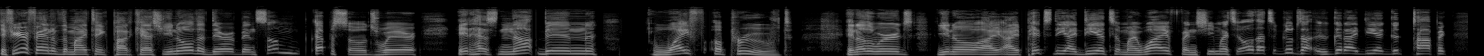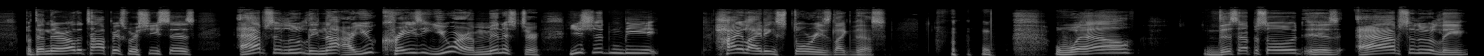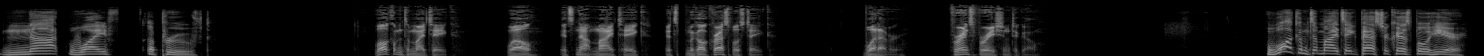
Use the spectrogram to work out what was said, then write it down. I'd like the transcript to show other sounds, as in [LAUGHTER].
If you're a fan of the My Take podcast, you know that there have been some episodes where it has not been wife approved. In other words, you know, I, I pitch the idea to my wife and she might say, Oh, that's a good, a good idea, good topic. But then there are other topics where she says, Absolutely not. Are you crazy? You are a minister. You shouldn't be highlighting stories like this. [LAUGHS] well, this episode is absolutely not wife approved. Welcome to my take. Well, it's not my take, it's Miguel Crespo's take. Whatever. For inspiration to go. Welcome to my take, Pastor Crespo here.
